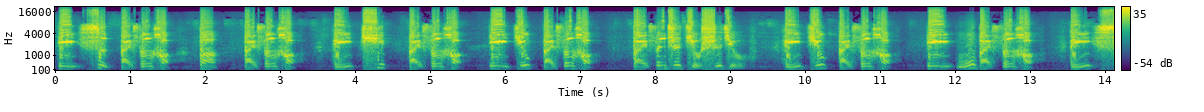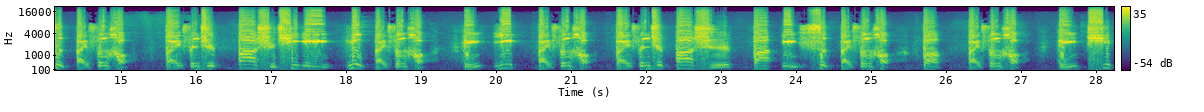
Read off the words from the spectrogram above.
b 四百分号八百分号 a 七百分号 e 九百分号百分之九十九 a 九百分号 e 五百分号 a 四百分号百分之八十七 e 六百分号 a 一百分号百分之八十八 e 四百分号八百分号，A 七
